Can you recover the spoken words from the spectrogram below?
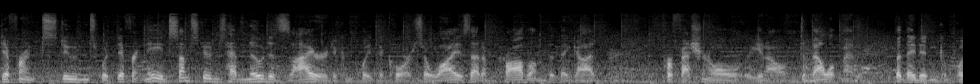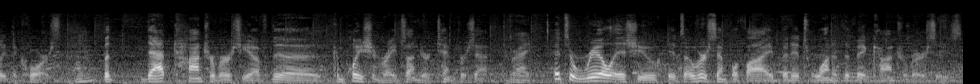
different students with different needs. Some students have no desire to complete the course, so why is that a problem that they got professional, you know, development, but they didn't complete the course? Mm-hmm. But that controversy of the completion rates under 10%. Right. It's a real issue. It's oversimplified, but it's one of the big controversies.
